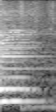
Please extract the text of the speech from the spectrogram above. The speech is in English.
है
